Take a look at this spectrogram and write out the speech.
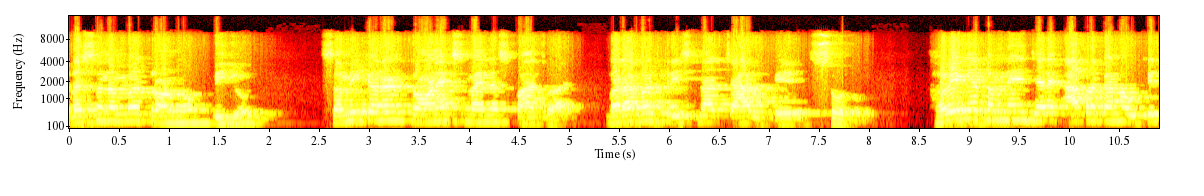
પ્રશ્ન નંબર ત્રણ નો બીજો. સમીકરણ ત્રણ એક્સ માઇનસ પાંચ વાય બરાબર ત્રીસ ના ચાર ઉકેલ શોધો. હવે અહીંયા તમને જ્યારે આ પ્રકારના ઉકેલ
